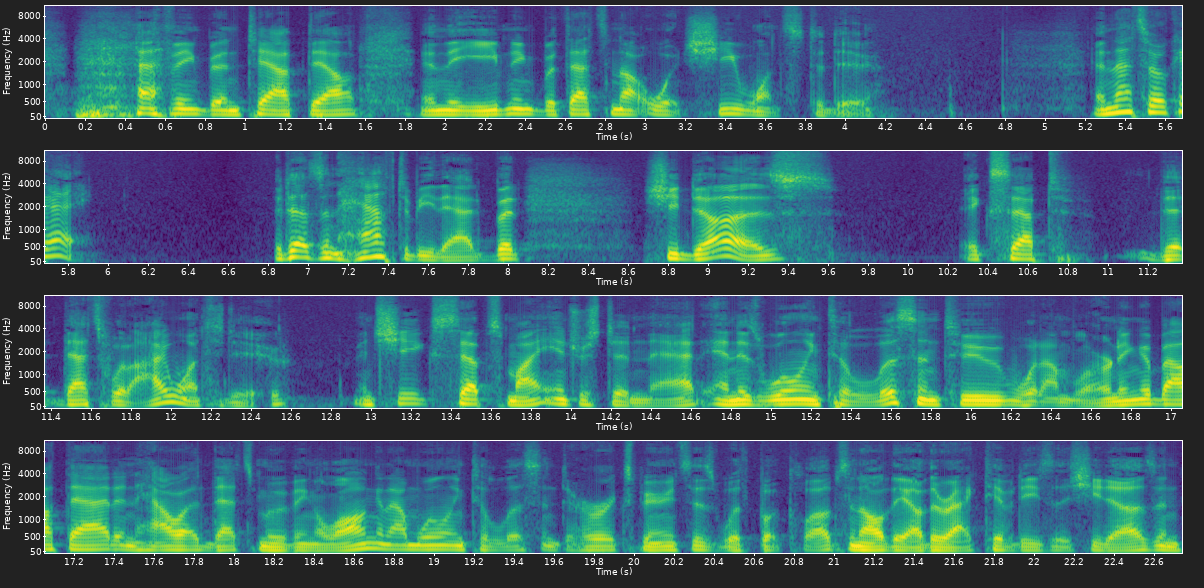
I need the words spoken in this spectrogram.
having been tapped out in the evening, but that's not what she wants to do. And that's okay. It doesn't have to be that, but she does accept that that's what I want to do. And she accepts my interest in that and is willing to listen to what I'm learning about that and how that's moving along. And I'm willing to listen to her experiences with book clubs and all the other activities that she does and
